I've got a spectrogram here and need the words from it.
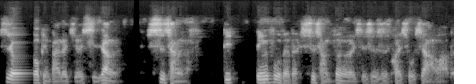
自由品牌的崛起让市场低丁富的的市场份额其实是快速下滑的。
